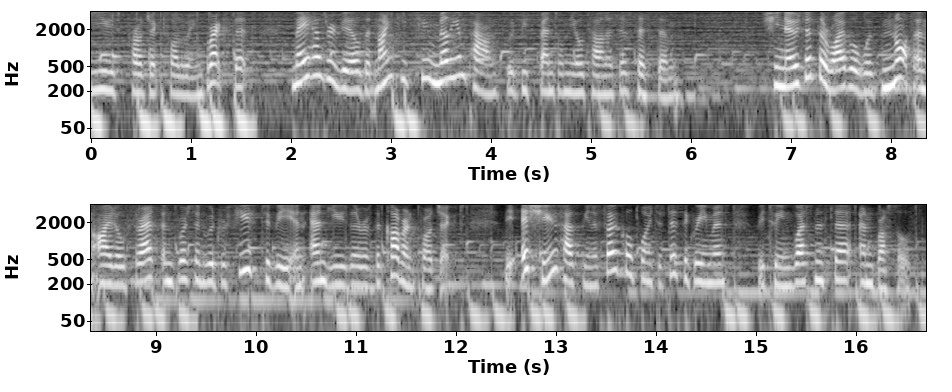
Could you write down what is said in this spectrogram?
EU's project following Brexit, May has revealed that £92 million would be spent on the alternative system. She noted the rival was not an idle threat and Britain would refuse to be an end user of the current project. The issue has been a focal point of disagreement between Westminster and Brussels.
